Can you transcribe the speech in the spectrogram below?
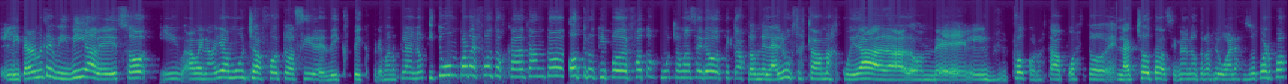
literalmente vivía de eso y ah, bueno, había muchas fotos así de dick pic primer plano y tuvo un par de fotos cada tanto, otro tipo de fotos mucho más eróticas, donde la luz estaba más cuidada, donde el foco no estaba puesto en la chota, sino en otros lugares de su cuerpo,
